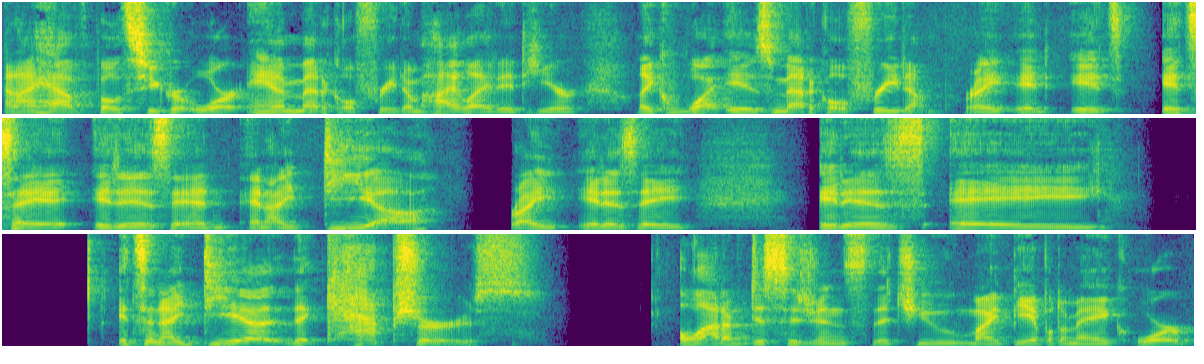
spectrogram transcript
And I have both secret war and medical freedom highlighted here. Like what is medical freedom, right? It it's it's a it is an, an idea, right? It is a it is a it's an idea that captures a lot of decisions that you might be able to make or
